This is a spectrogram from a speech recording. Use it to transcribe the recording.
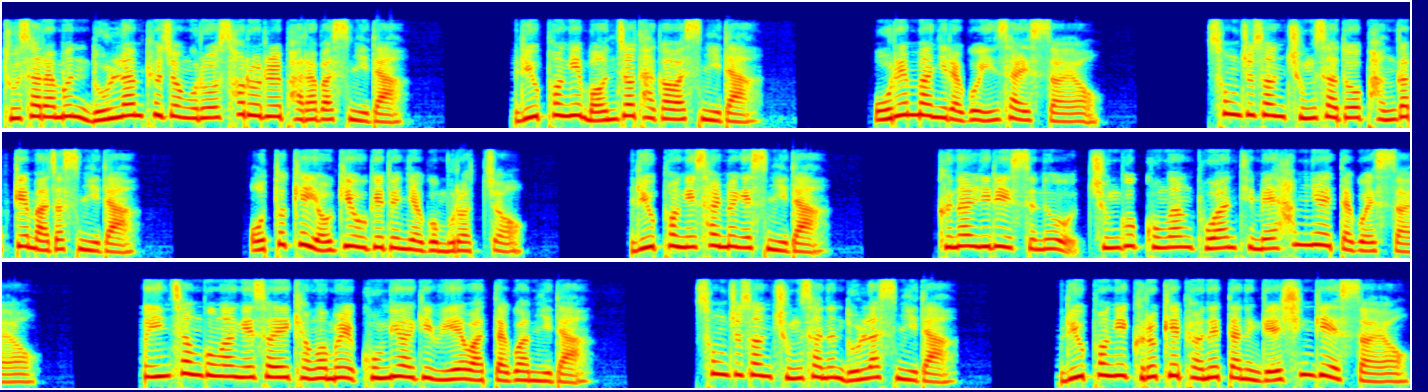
두 사람은 놀란 표정으로 서로를 바라봤습니다. 류펑이 먼저 다가왔습니다. 오랜만이라고 인사했어요. 송주선 중사도 반갑게 맞았습니다. 어떻게 여기 오게 됐냐고 물었죠. 류펑이 설명했습니다. 그날 일이 있은 후 중국 공항 보안팀에 합류했다고 했어요. 인천공항에서의 경험을 공유하기 위해 왔다고 합니다. 송주선 중사는 놀랐습니다. 류펑이 그렇게 변했다는 게 신기했어요.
